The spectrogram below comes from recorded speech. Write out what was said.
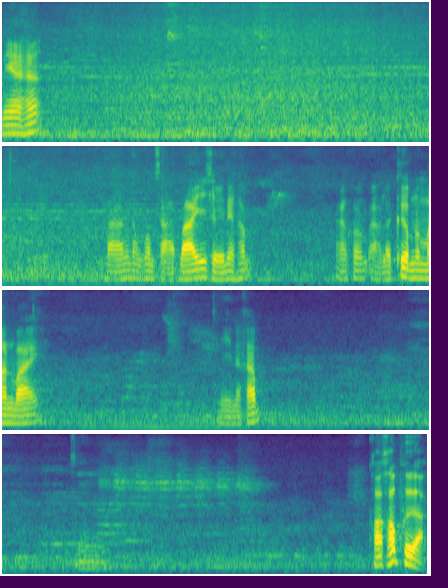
เนี่ยฮะล้างทำความสะอาดไว้เฉยๆนะครับล้างความสะอาดแล้วเคลือบน้ำมันไว้ นี่นะครับขอเขาเผือก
